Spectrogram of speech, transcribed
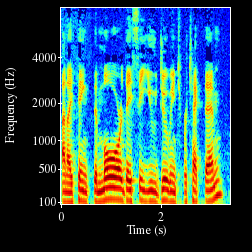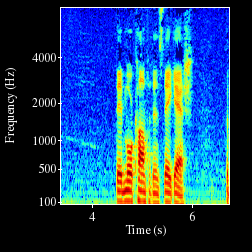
And I think the more they see you doing to protect them, the more confidence they get. The,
